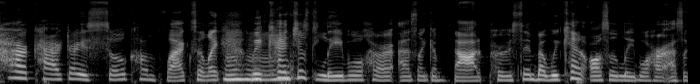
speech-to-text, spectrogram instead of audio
her character is so complex and like mm-hmm. we can't just label her as like a bad person, but we can also label her as a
